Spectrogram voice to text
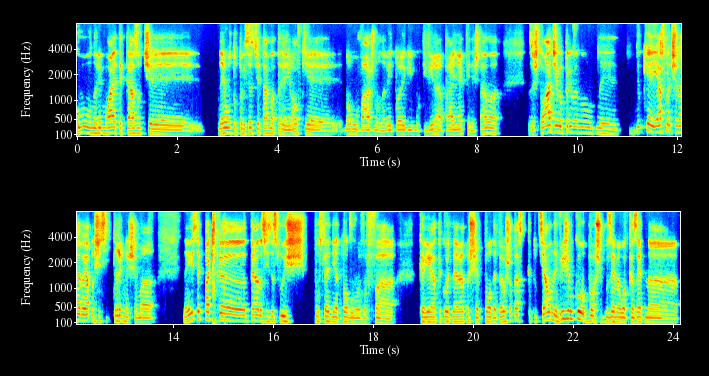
хубаво, нали, младите казват, че неговото присъствие там на тренировки е много важно, нали, той ги мотивира да прави някакви неща, но защо Аджева, примерно, не... Окей, ясно е, че най-вероятно ще си тръгнеш, ама нали, все пак а, трябва да си заслужиш последния договор в а, кариерата, който най-вероятно ще е по-дебел, защото аз като цяло не виждам кой отбор ще го вземе лаказет на...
